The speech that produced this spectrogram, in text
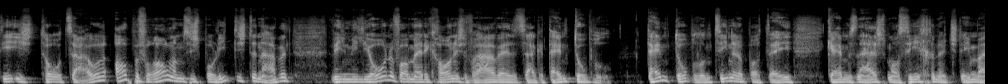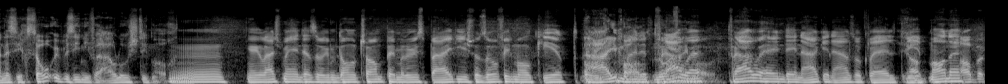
die ist todsauer, aber vor allem, es ist politisch daneben, weil Millionen von amerikanischen Frauen werden sagen, dem Double. Dem Double und seiner Partei geben wir das nächste Mal sicher nicht stimmen, wenn er sich so über seine Frau lustig macht. Ja, weißt, wir haben also im Donald Trump haben wir uns beide schon so viel Mal geirrt. Einmal, ich meine, die Frauen, einmal. die Frauen haben den auch genauso gewählt Ja, wie die Männer. aber-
